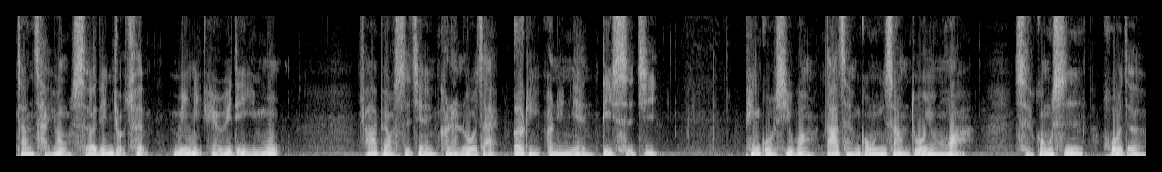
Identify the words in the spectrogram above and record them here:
将采用12.9寸 Mini LED 荧幕，发表时间可能落在2020年第四季。苹果希望达成供应上多元化，使公司获得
